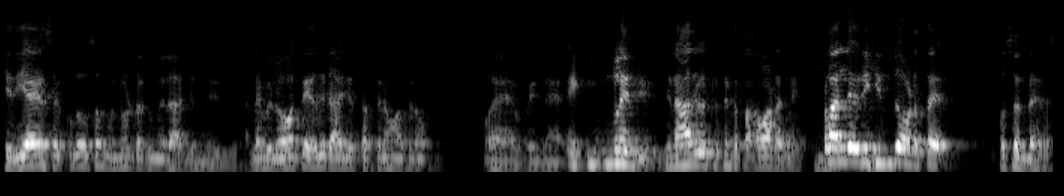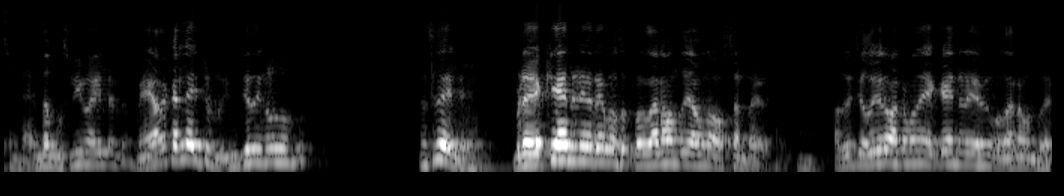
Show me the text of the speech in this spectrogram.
ശരിയായ സെക്കുലറിസം മുന്നോട്ട് വെക്കുന്ന രാജ്യം എന്ന് എഴുതി അല്ലെങ്കിൽ ലോകത്തെ ഏത് രാജ്യത്ത് അത്രമാത്രം പിന്നെ ഇംഗ്ലണ്ട് ജനാധിപത്യത്തിന്റെ തറവാടല്ലേ? ഇപ്പോഴല്ലേ ഒരു ഹിന്ദു അവിടുത്തെ പ്രസിഡന്റ് എന്താ മുസ്ലിം ആയില്ലല്ലോ? മേയറൊക്കെ ആയിട്ടുള്ളൂ. ഇന്ത്യ നിങ്ങൾ നോക്കൂ. മനസ്സിലായില്ലേ? ഇവിടെ എ കെ ആന്റണി വരെ പ്രസ- പ്രധാനമന്ത്രി ആവുന്ന അവസ്ഥ ഉണ്ടായിരുന്നു. അത് ചെറിയൊരു മാറ്റം വന്ന എ കെ ആന്റണി ആയിരുന്നു പ്രധാനമന്ത്രി.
